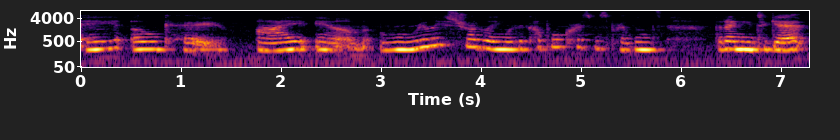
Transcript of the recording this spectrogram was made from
a-okay. I am really struggling with a couple Christmas presents that I need to get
